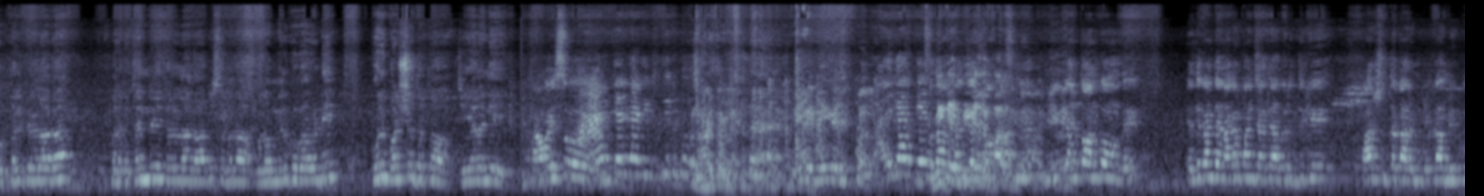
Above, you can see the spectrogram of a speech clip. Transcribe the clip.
ఒక తల్లి పిల్లలాగా మనకు తండ్రి తల్లిలాగా ఆఫీసులుగా మనం మెలకుగా ఉండి ఊరి పరిశుభ్రత చేయాలని. నా వయసు మీకే ఎంతో అనుభవం ఉంది. ఎందుకంటే నగర పంచాయతీ అభివృద్ధికి పారిశుద్ధ కార్మికులుగా మీకు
